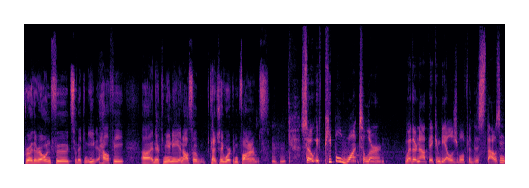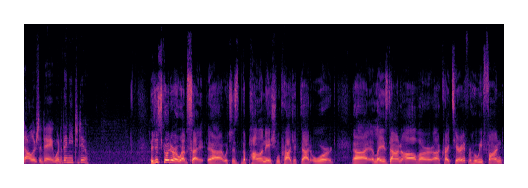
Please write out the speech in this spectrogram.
grow their own food so they can eat healthy uh, in their community, and also potentially work in farms. Mm -hmm. So if people want to learn whether or not they can be eligible for this $1,000 a day, what do they need to do? They just go to our website, uh, which is thepollinationproject.org. Uh, it lays down all of our uh, criteria for who we fund,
